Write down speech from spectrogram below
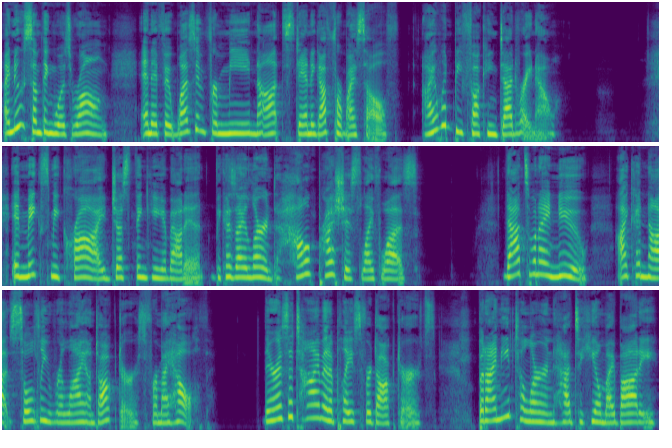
I knew something was wrong, and if it wasn't for me not standing up for myself, I would be fucking dead right now. It makes me cry just thinking about it because I learned how precious life was. That's when I knew I could not solely rely on doctors for my health. There is a time and a place for doctors, but I need to learn how to heal my body,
